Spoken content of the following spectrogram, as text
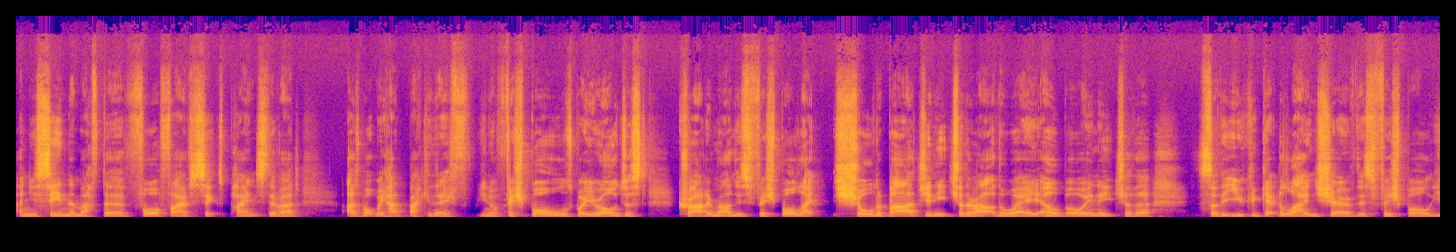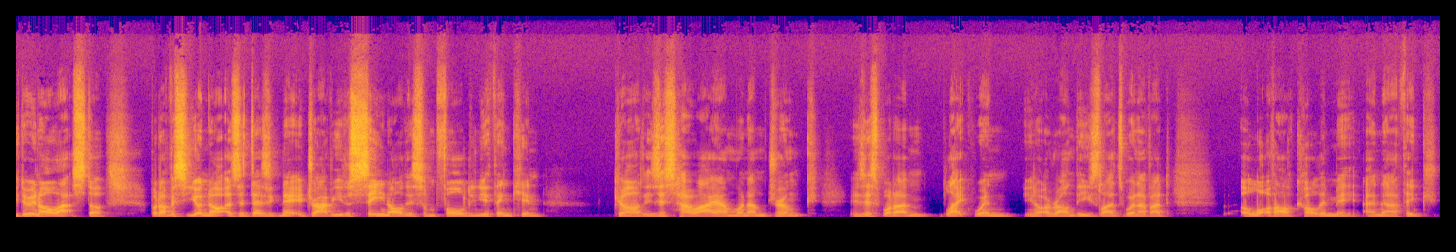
and you've seen them after four, five, six pints. They've had as what we had back in the day, you know, fish bowls where you're all just crowding around this fishbowl, like shoulder barging each other out of the way, elbowing each other so that you could get the lion's share of this fish fishbowl. You're doing all that stuff. But obviously, you're not as a designated driver. You're just seeing all this unfold and you're thinking, God, is this how I am when I'm drunk? Is this what I'm like when, you know, around these lads when I've had a lot of alcohol in me? And I think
